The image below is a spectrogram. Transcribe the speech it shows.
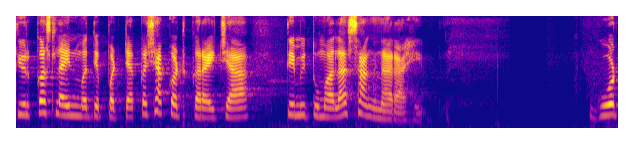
तिरकस लाईनमध्ये पट्ट्या कशा कट करायच्या ते मी तुम्हाला सांगणार आहे. गोट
